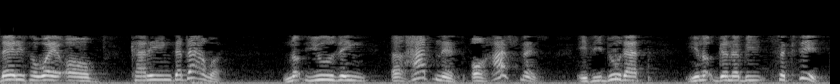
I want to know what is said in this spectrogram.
there is a way of carrying the dawah, not using uh, hardness or harshness. If you do that, you're not going to be succeed.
